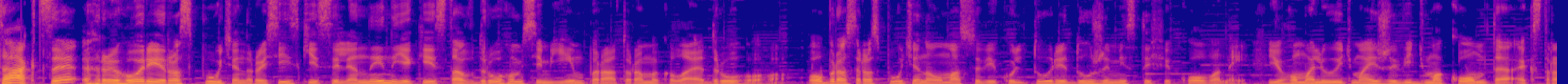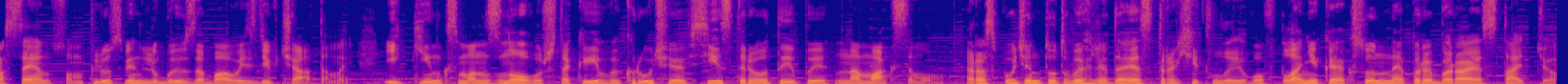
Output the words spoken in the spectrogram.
Так, це Григорій Распутін, російський селянин, який став другом сім'ї імператора Миколая II. Образ Распутіна у масовій культурі дуже містифікований. Його малюють майже відьмаком та екстрасенсом, плюс він любив забави з дівчатами. І Кінгсман знову ж таки викручує всі стереотипи на максимум. Распутін тут виглядає страхітливо, в плані кексу не перебирає статтю.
